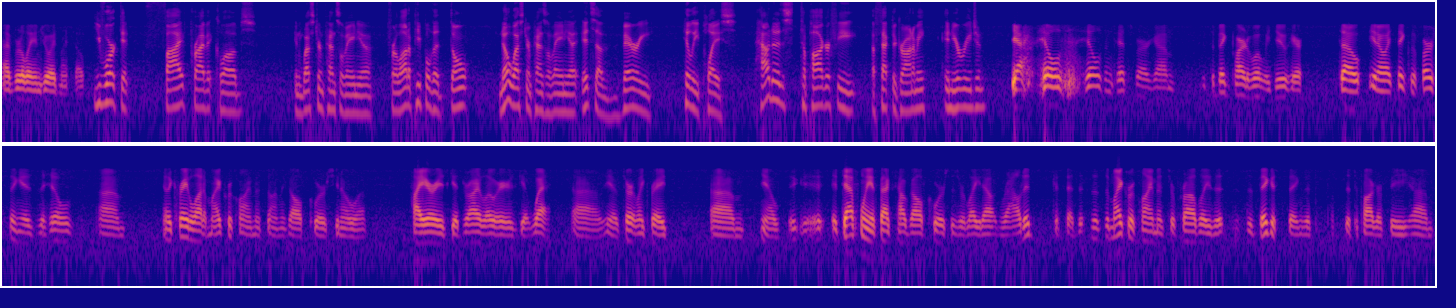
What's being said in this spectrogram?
I've really enjoyed myself. You've worked at five private clubs in Western Pennsylvania. For a lot of people that don't know Western Pennsylvania, it's a very hilly place. How does topography affect agronomy in your region? Yeah, hills, hills in Pittsburgh. Um, it's a big part of what we do here. So, you know, I think the first thing is the hills um, you know, they create a lot of microclimates on the golf course. You know, uh, high areas get dry, low areas get wet. Uh, you know, certainly creates. Um, you know, it, it, it definitely affects how golf courses are laid out and routed. Like I said, the, the, the microclimates are probably the the biggest thing that the topography um,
